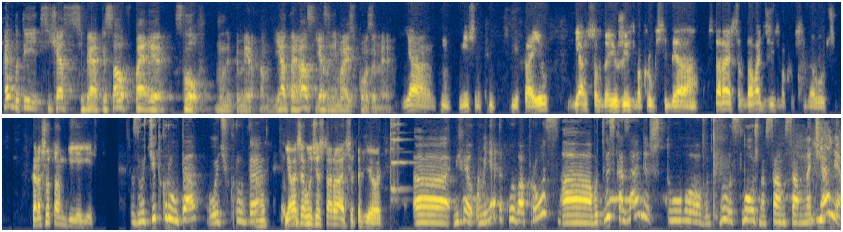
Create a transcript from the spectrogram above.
Как бы ты сейчас себя описал в паре слов? Ну, например, там, я Тарас, я занимаюсь козами. Я ну, Мищенко Михаил. Я создаю жизнь вокруг себя, стараюсь создавать жизнь вокруг себя лучше. Хорошо там, где я есть. Звучит круто, очень круто. Я, во всяком случае, стараюсь это делать. Uh, Михаил, у меня такой вопрос. Uh, вот вы сказали, что вот было сложно в самом-самом начале,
